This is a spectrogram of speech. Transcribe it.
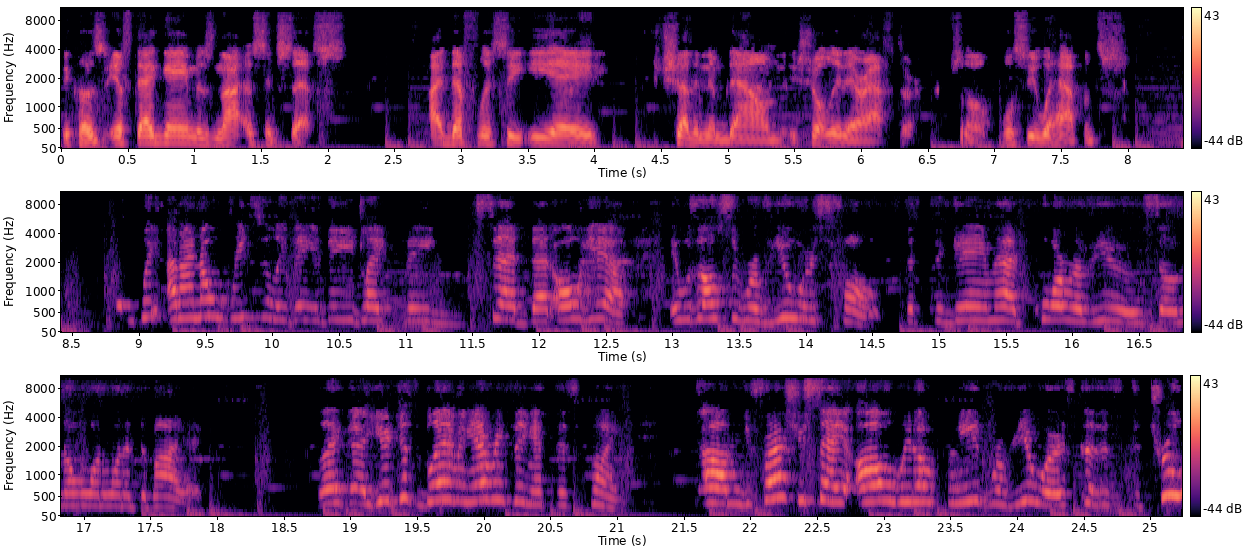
Because if that game is not a success, I definitely see EA shutting them down shortly thereafter. So we'll see what happens. Wait, and I know recently they they like they said that oh yeah, it was also reviewers' fault that the game had poor reviews, so no one wanted to buy it. Like uh, you're just blaming everything at this point. Um, first you say, "Oh, we don't need reviewers because it's the true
